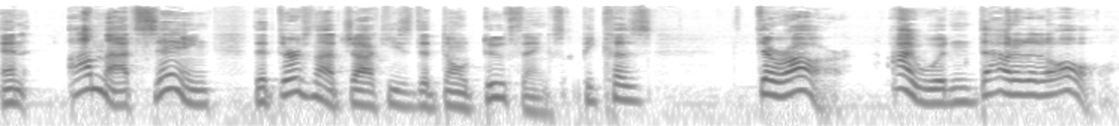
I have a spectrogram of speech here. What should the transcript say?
And I'm not saying that there's not jockeys that don't do things because there are. I wouldn't doubt it at all.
